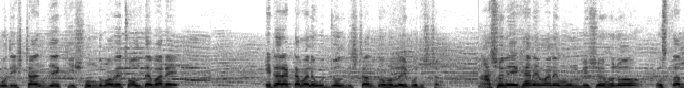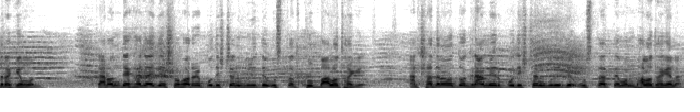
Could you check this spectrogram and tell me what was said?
প্রতিষ্ঠান যে কি সুন্দরভাবে চলতে পারে, এটার একটা মানে উজ্জ্বল দৃষ্টান্ত হলো এই প্রতিষ্ঠান। আসলে এখানে মানে মূল বিষয় হলো উস্তাদরা কেমন? কারণ দেখা যায় যে শহরের প্রতিষ্ঠানগুলিতে উস্তাদ খুব ভালো থাকে, আর সাধারণত গ্রামের প্রতিষ্ঠানগুলিতে উস্তাদ তেমন ভালো থাকে না,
